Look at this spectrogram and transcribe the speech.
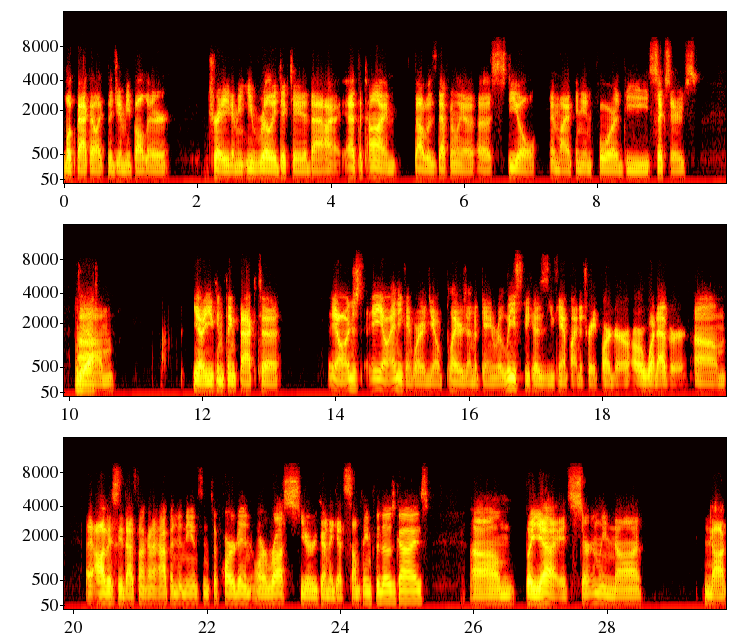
look back at like the Jimmy Butler trade. I mean, he really dictated that. I, at the time, that was definitely a, a, steal, in my opinion, for the Sixers. Yeah. Um, you know, you can think back to, you know, just you know anything where you know players end up getting released because you can't find a trade partner or, whatever. Um, obviously, that's not going to happen in the instance of Harden or Russ. You're going to get something for those guys. Um, but yeah, it's certainly not not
